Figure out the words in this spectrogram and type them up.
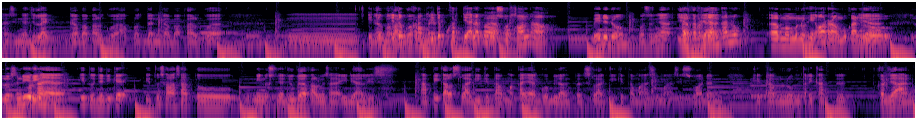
hasilnya jelek gak bakal gue upload dan gak bakal gue hmm, itu bakal itu, gua peker- itu pekerjaan Gak apa gua personal? Beda dong. Maksudnya ya ya kerjaan kerja kan lu eh, memenuhi orang bukan Iya. lu lu sendiri. Makanya itu jadi kayak itu salah satu minusnya juga kalau misalnya idealis. Tapi kalau selagi kita makanya gue bilang tadi selagi kita masih mahasiswa dan kita belum terikat ke pekerjaan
